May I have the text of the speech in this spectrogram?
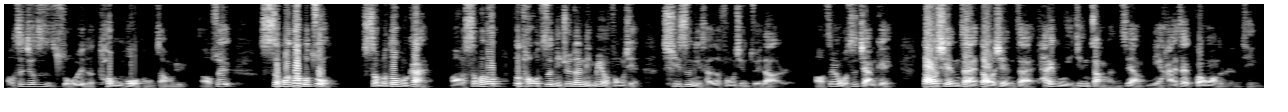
哦，这就是所谓的通货膨胀率哦。所以什么都不做，什么都不干，哦，什么都不投资，你觉得你没有风险，其实你才是风险最大的人。哦，这边我是讲给到现在到现在台股已经涨成这样，你还在观望的人听。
